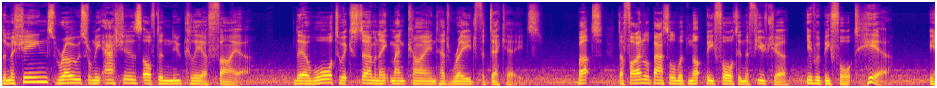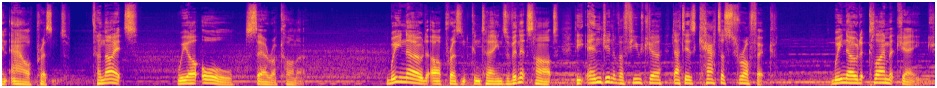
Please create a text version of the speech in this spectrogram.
The machines rose from the ashes of the nuclear fire. Their war to exterminate mankind had raged for decades. But the final battle would not be fought in the future, it would be fought here, in our present. Tonight, we are all Sarah Connor. We know that our present contains within its heart the engine of a future that is catastrophic. We know that climate change,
